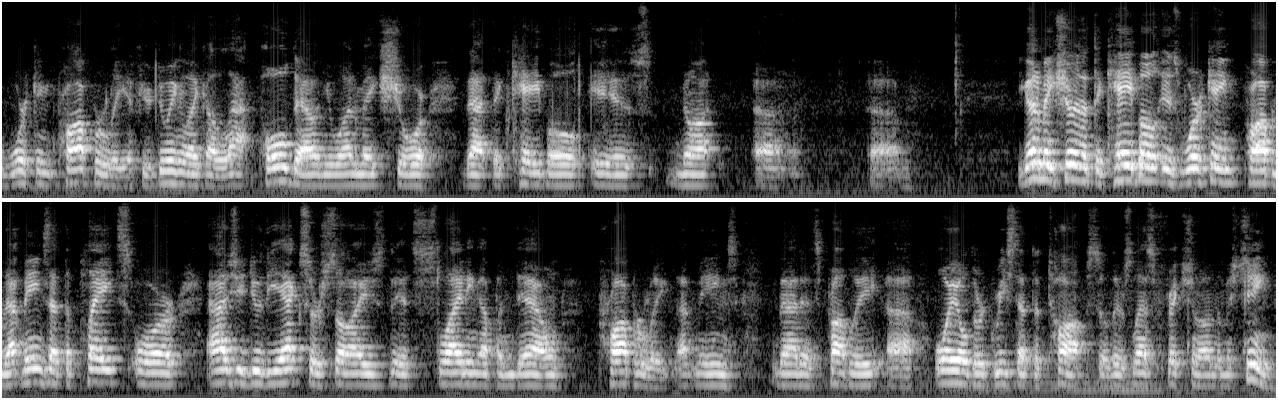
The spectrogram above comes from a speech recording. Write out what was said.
working properly. If you're doing like a lat pull down, you want to make sure that the cable is not uh, um, you got to make sure that the cable is working properly. That means that the plates or as you do the exercise, it's sliding up and down properly. That means that it's probably uh, oiled or greased at the top so there's less friction on the machine.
